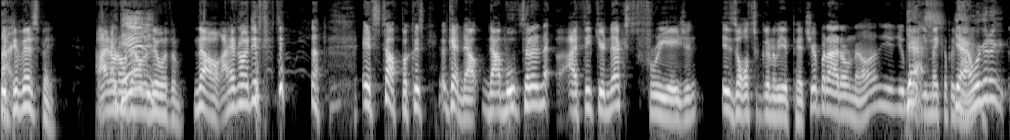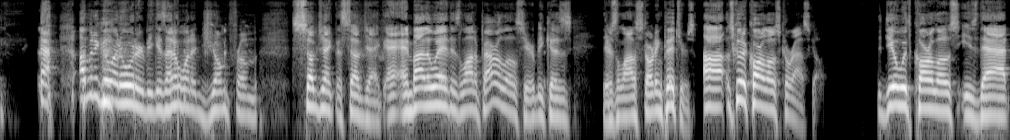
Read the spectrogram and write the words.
You convinced me. I don't I know what to did. do with them. No, I have no idea. What to do with them. It's tough because again, now now move to the. Ne- I think your next free agent is also going to be a pitcher, but I don't know. You you, you make up. Yeah, mind. we're gonna. I'm gonna go in order because I don't want to jump from subject to subject. And, and by the way, there's a lot of parallels here because there's a lot of starting pitchers. Uh, let's go to Carlos Carrasco. The deal with Carlos is that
